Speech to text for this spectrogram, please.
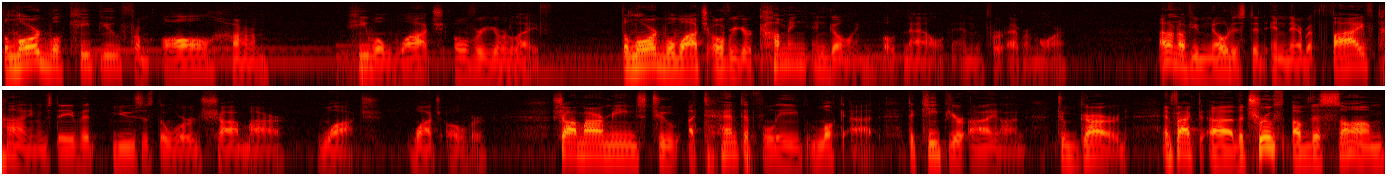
The Lord will keep you from all harm. He will watch over your life. The Lord will watch over your coming and going, both now and forevermore. I don't know if you noticed it in there, but five times David uses the word shamar, watch, watch over. Shamar means to attentively look at, to keep your eye on, to guard. In fact, uh, the truth of this psalm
